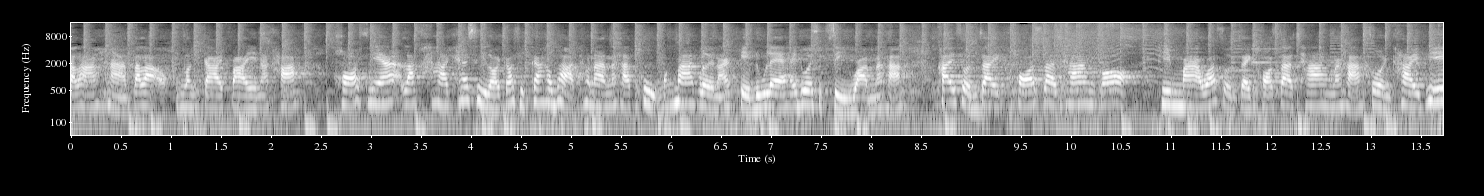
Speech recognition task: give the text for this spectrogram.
ตารางอาหารตารางออกกำลังกายไปนะคะ คอร์สเนี้ยราคาแค่ 499 บาทเท่านั้นนะคะ ถูกมาก ๆ เลยนะ เก๋ดูแลให้ด้วย 14 วันนะคะ ใครสนใจคอร์สตาช่างก็พิมพ์มาว่าสนใจคอร์สตาช่างนะคะ ส่วนใครที่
